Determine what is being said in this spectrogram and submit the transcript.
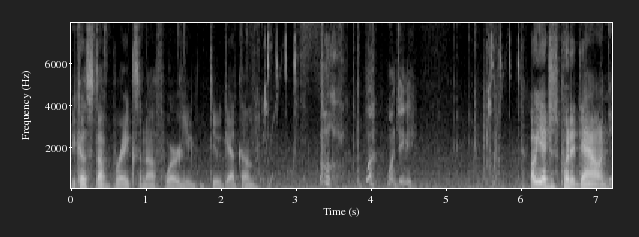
because stuff breaks enough where you do get them. One genie. Oh yeah, just put it down.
